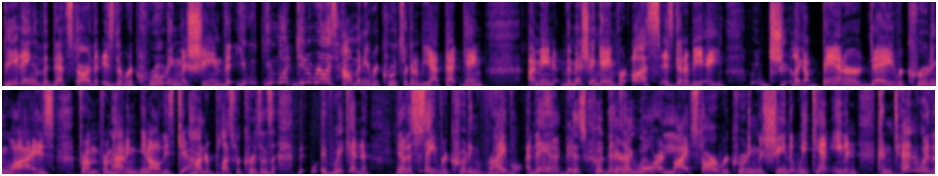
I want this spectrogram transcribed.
beating the Death Star that is the recruiting machine that you you want do you realize how many recruits are going to be at that game? I mean, the Michigan game for us is going to be a like a banner day recruiting wise from from having you know these hundred plus recruits. And if we can, you know, this is a recruiting rival, and they have been, This could this very a well four and five star recruiting machine that we can't even contend with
